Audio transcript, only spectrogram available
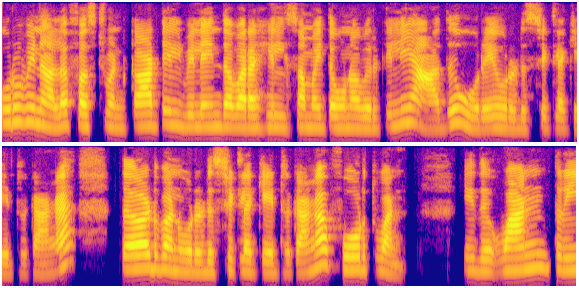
குருவினால ஃபர்ஸ்ட் ஒன் காட்டில் விளைந்த வரகில் சமைத்த உணவு இருக்கு இல்லையா? அது ஒரே ஒரு டிஸ்ட்ரிக்டில் கேட்டிருக்காங்க. தேர்ட் ஒன் ஒரு டிஸ்ட்ரிக்ட்டில் கேட்டிருக்காங்க. ஃபோர்த் ஒன் இது ஒன் த்ரீ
